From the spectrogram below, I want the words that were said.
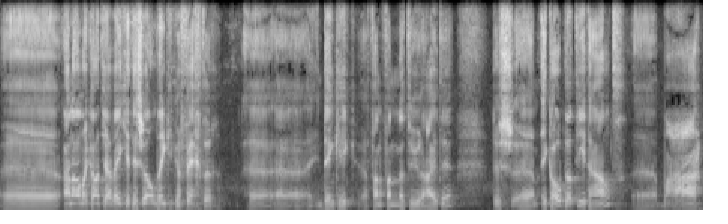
Uh, aan de andere kant, ja, weet je, het is wel denk ik een vechter. Uh, denk ik, van, van nature uit. Hè. Dus ik hoop dat hij het haalt. maar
